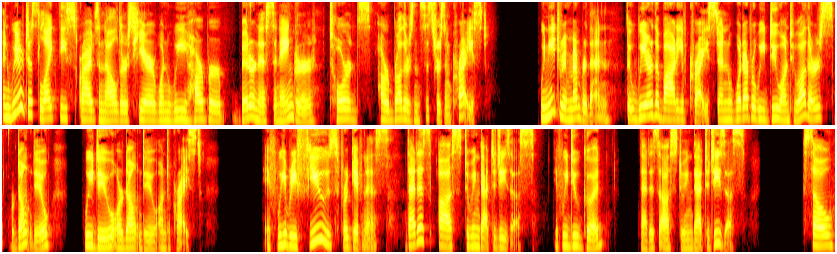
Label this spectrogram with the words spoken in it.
And we're just like these scribes and elders here when we harbor bitterness and anger towards our brothers and sisters in Christ. We need to remember then that we are the body of Christ, and whatever we do unto others or don't do, we do or don't do unto Christ. If we refuse forgiveness, that is us doing that to Jesus. If we do good, that is us doing that to Jesus. So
